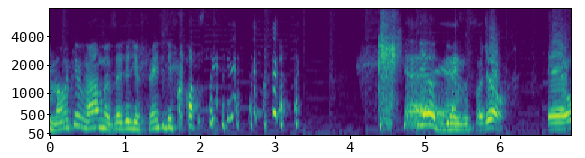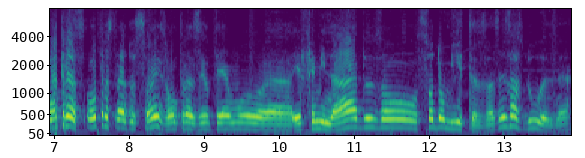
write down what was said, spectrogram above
vamos que vamos, seja de frente de costa. É, Meu Deus. É. Ô, João, é, outras, outras traduções vão trazer o termo uh, efeminados ou sodomitas, às vezes as duas, né?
